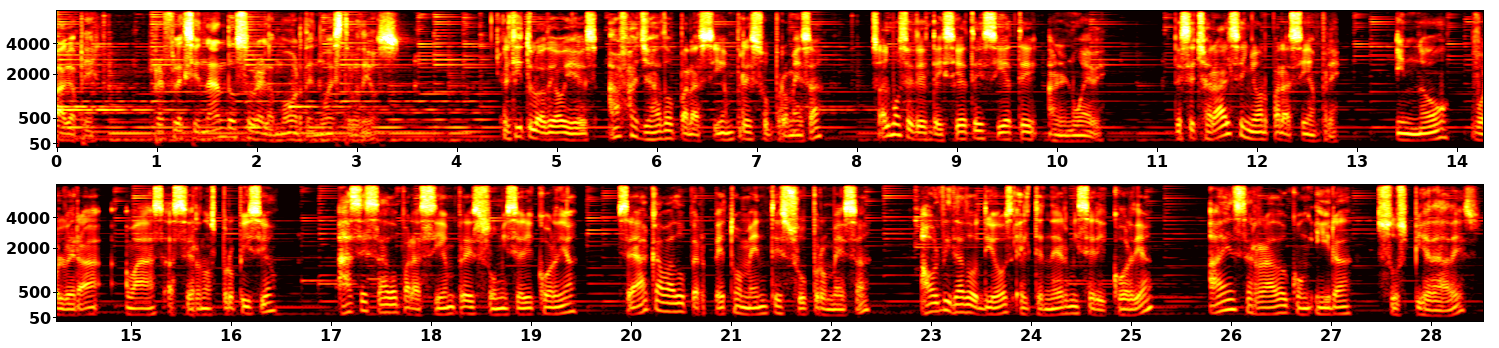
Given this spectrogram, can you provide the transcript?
Agape, reflexionando sobre el amor de nuestro Dios. El título de hoy es ¿Ha fallado para siempre su promesa? Salmo 77, 7 al 9. ¿Desechará el Señor para siempre y no volverá más a hacernos propicio? ¿Ha cesado para siempre su misericordia? ¿Se ha acabado perpetuamente su promesa? ¿Ha olvidado Dios el tener misericordia? ¿Ha encerrado con ira sus piedades?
